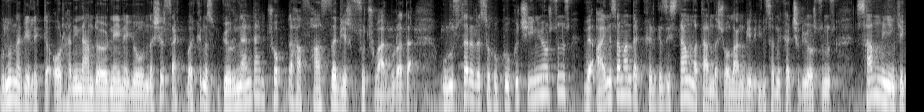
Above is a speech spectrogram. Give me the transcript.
Bununla birlikte Orhan İnandı örneğine yoğunlaşırsak bakınız görünenden çok daha fazla bir suç var burada. Uluslararası hukuku çiğniyorsunuz ve aynı zamanda Kırgızistan vatandaşı olan bir insanı kaçırıyorsunuz. Sanmayın ki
